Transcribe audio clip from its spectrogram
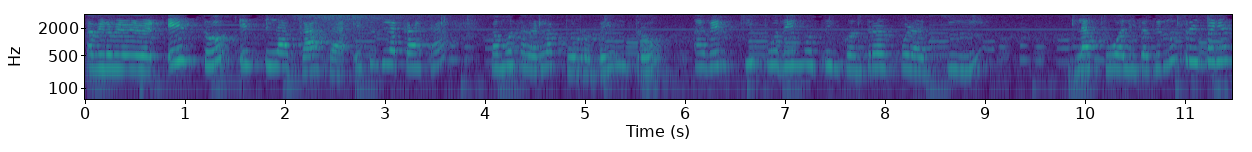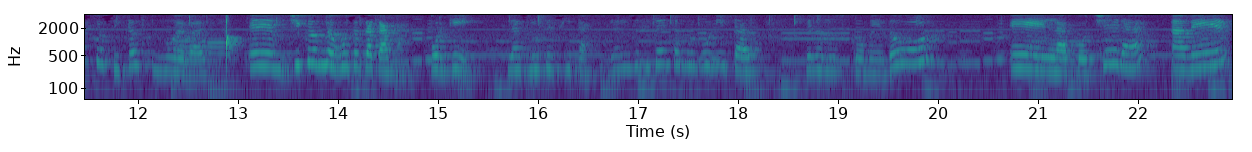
A ver, a ver, a ver. Esto es la casa. Esta es la casa. Vamos a verla por dentro. A ver qué podemos encontrar por aquí. La actualización nos trae varias cositas nuevas. Eh, chicos, me gusta esta casa. ¿Por qué? Las lucecitas. Las lucecitas están muy bonitas. Tenemos comedor. Eh, la cochera. A ver,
